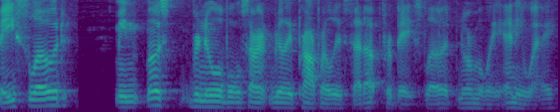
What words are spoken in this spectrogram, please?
baseload, I mean, most renewables aren't really properly set up for baseload normally anyway,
